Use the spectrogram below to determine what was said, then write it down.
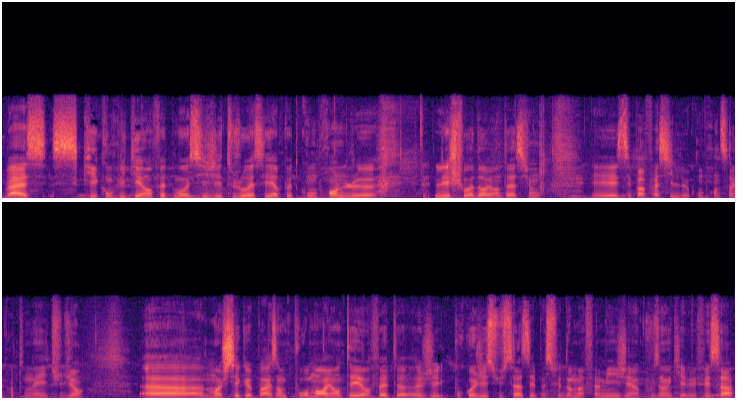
bah, ce qui est compliqué, en fait, moi aussi, j'ai toujours essayé un peu de comprendre le, les choix d'orientation et c'est pas facile de comprendre ça quand on est étudiant. Euh, moi, je sais que par exemple, pour m'orienter, en fait, euh, pourquoi j'ai su ça, c'est parce que dans ma famille, j'ai un cousin qui avait fait ça.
